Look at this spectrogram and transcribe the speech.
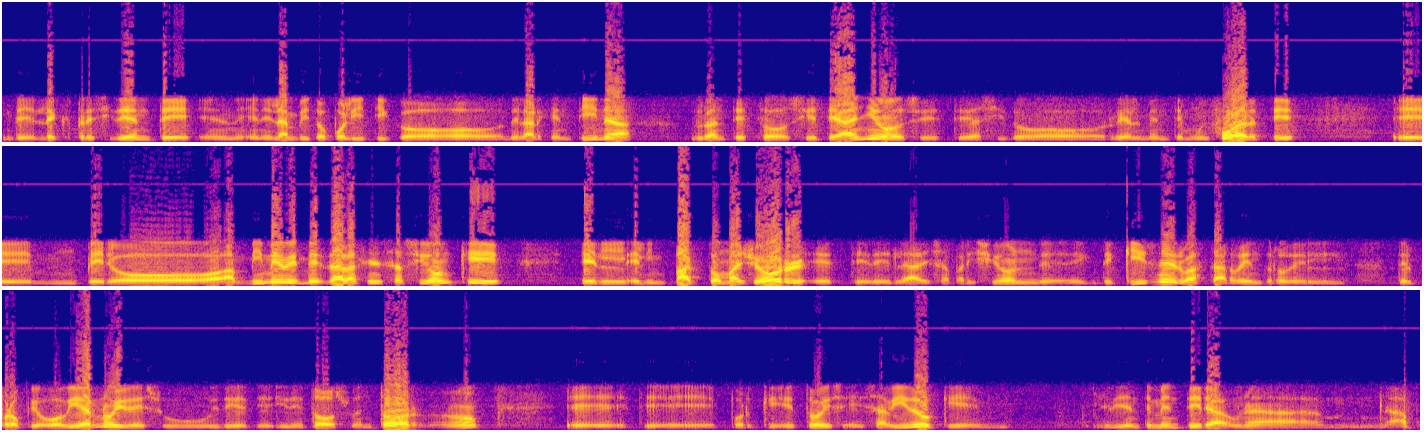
del expresidente en, en el ámbito político de la Argentina durante estos siete años este, ha sido realmente muy fuerte, eh, pero a mí me, da la sensación que el, el impacto mayor este, de la desaparición de, de, Kirchner va a estar dentro del, del propio gobierno y de su y de, todo su entorno, ¿no? Este, porque esto es, sabido que evidentemente era una,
